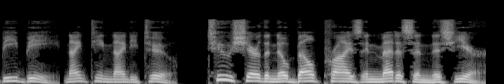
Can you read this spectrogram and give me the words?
B. B. 1992. Two share the Nobel Prize in Medicine this year.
